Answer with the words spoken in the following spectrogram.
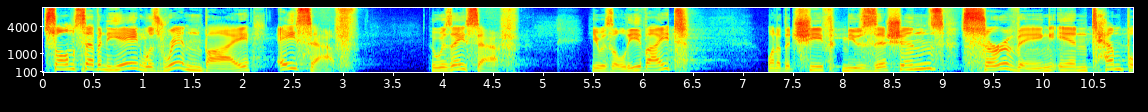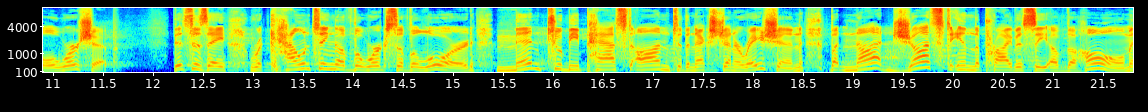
Psalm 78 was written by Asaph. Who was Asaph? He was a Levite, one of the chief musicians serving in temple worship. This is a recounting of the works of the Lord meant to be passed on to the next generation, but not just in the privacy of the home,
